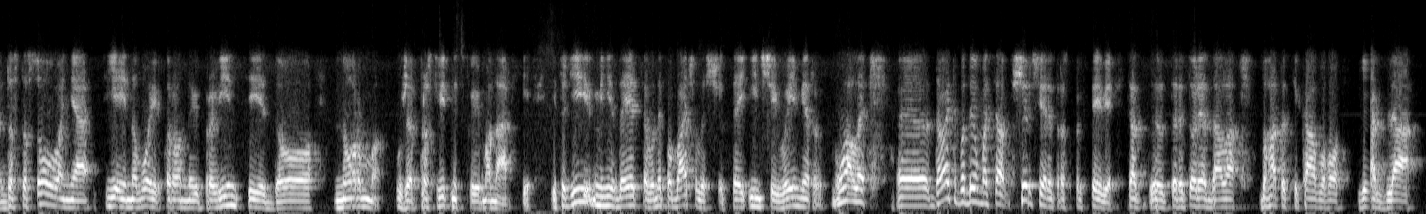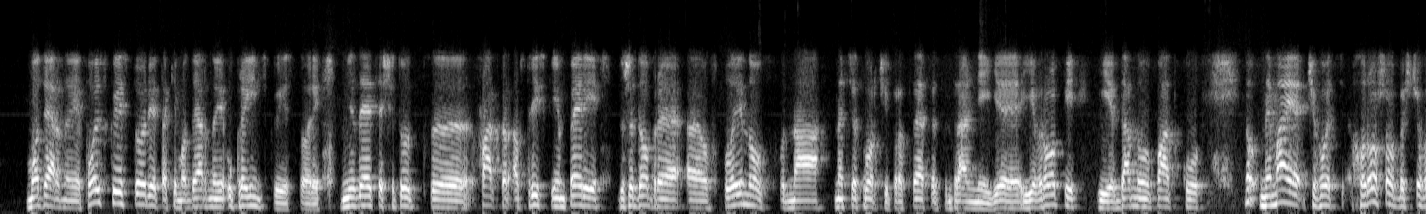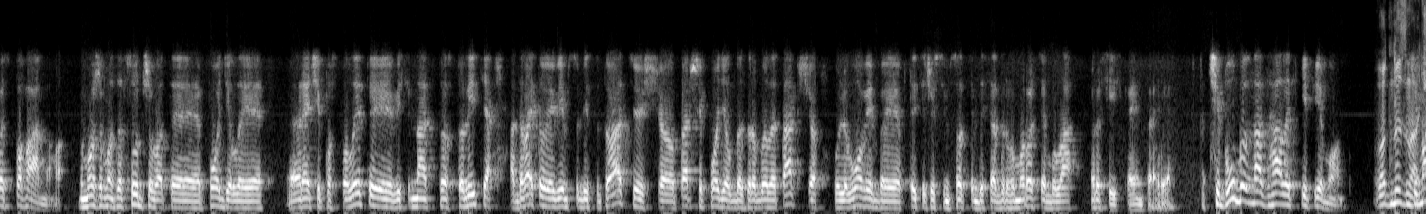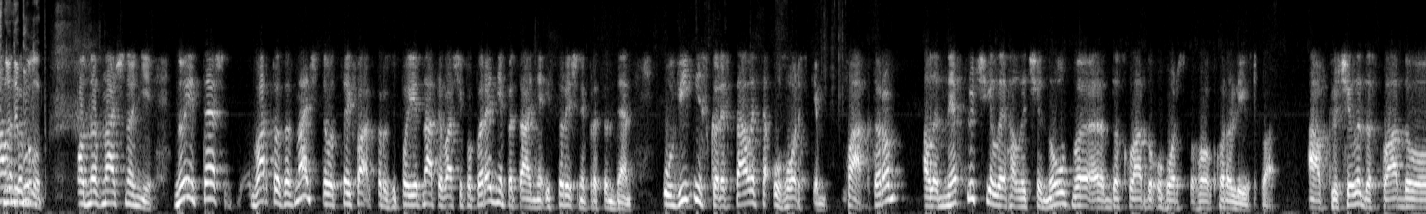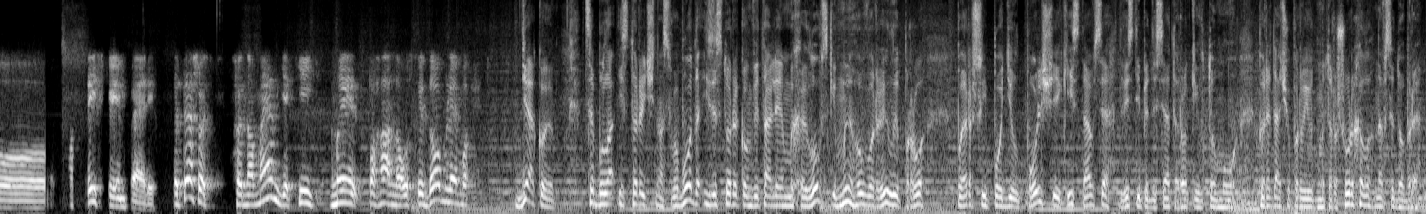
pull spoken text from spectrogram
достосовування цієї нової коронної провінції до норм уже просвітницької монархії, і тоді мені здається, вони побачили, що це інший вимір. Ну але е, давайте подивимося в ширшій ретроспективі. Ця е, територія дала багато цікавого як для модерної польської історії, так і модерної української історії. Мені здається, що тут е, фактор Австрійської імперії дуже добре е, вплинув на націотворчі процеси в центральній Європі, і в даному випадку ну немає чогось хорошого без чогось поганого. Ми можемо засуджувати поділи. Речі Посполитої 18 століття. А давайте уявімо собі ситуацію, що перший поділ би зробили так, що у Львові би в 1772 році була Російська імперія. Чи був би в нас Галицький П'ємонт? Однозначно не було б однозначно ні. Ну і теж варто зазначити цей фактор поєднати ваші попередні питання, історичний прецедент у відні скористалися угорським фактором але не включили Галичину в е, до складу угорського королівства, а включили до складу Австрійської імперії. Це теж ось феномен, який ми погано усвідомлюємо. Дякую. Це була історична свобода. І з істориком Віталієм Михайловським ми говорили про перший поділ Польщі, який стався 250 років тому. Передачу провів Дмитро Шурхало. На все добре.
